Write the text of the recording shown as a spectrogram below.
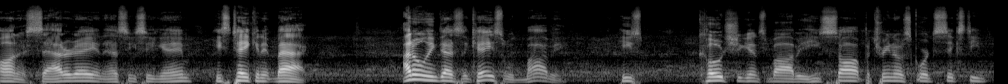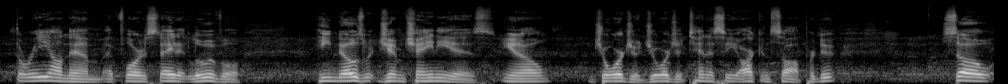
on a Saturday, an SEC game, he's taking it back. I don't think that's the case with Bobby. He's coached against Bobby. He saw Petrino scored 63 on them at Florida State at Louisville. He knows what Jim Chaney is, you know, Georgia, Georgia, Tennessee, Arkansas, Purdue. So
